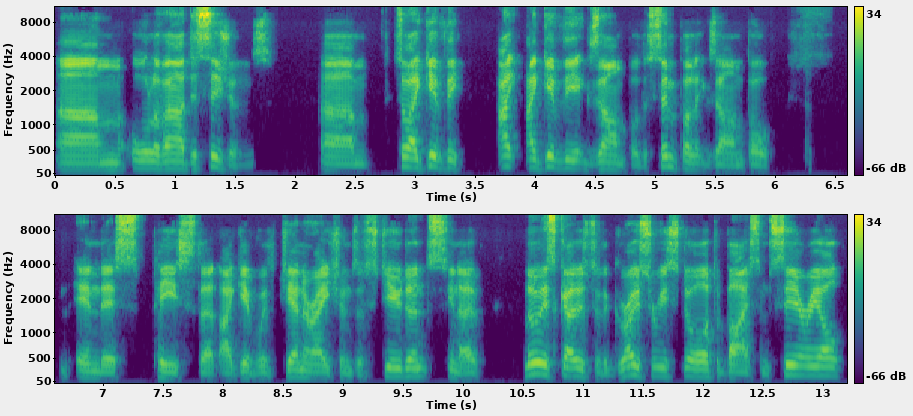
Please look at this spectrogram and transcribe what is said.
um, all of our decisions. Um, so I give the I, I give the example, the simple example in this piece that I give with generations of students. You know, Lewis goes to the grocery store to buy some cereal,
